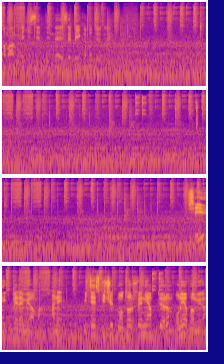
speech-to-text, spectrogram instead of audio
tamamıyla hissettiğinde SP'yi kapatıyor direkt. Şeyi veremiyor ama. Hani vites küçült, motor freni yap diyorum. Onu yapamıyor.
